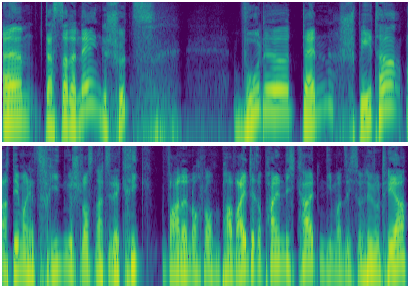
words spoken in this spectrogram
Ähm, das Dardanellengeschütz wurde dann später, nachdem man jetzt Frieden geschlossen hatte, der Krieg war dann noch, noch ein paar weitere Peinlichkeiten, die man sich so hin und her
